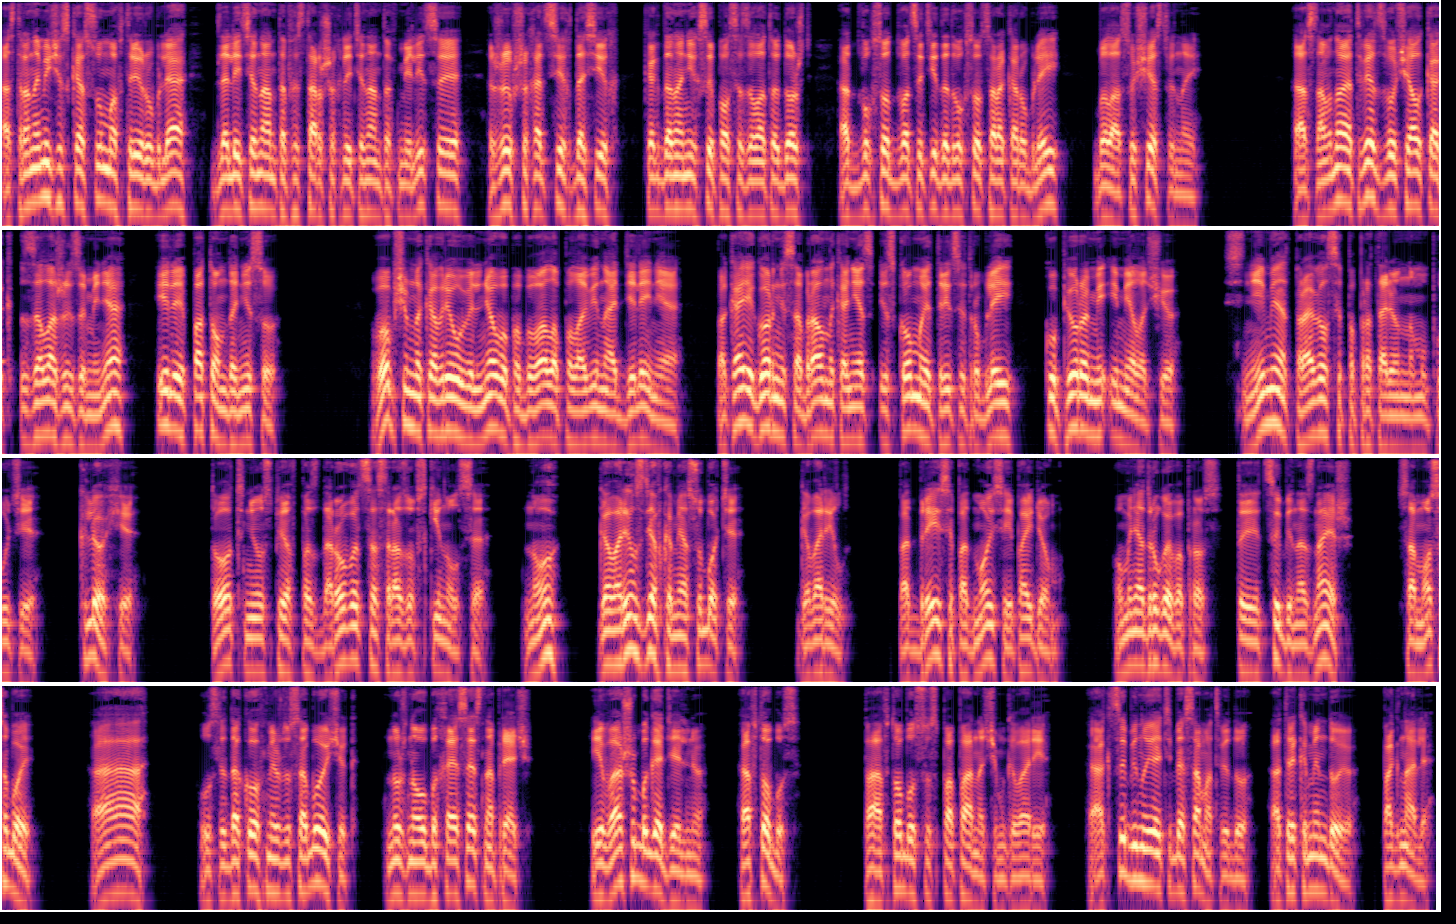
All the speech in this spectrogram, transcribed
Астрономическая сумма в 3 рубля для лейтенантов и старших лейтенантов милиции, живших от сих до сих, когда на них сыпался золотой дождь от 220 до 240 рублей, была существенной. Основной ответ звучал как «заложи за меня» или «потом донесу». В общем, на ковре у Вильнева побывала половина отделения, пока Егор не собрал, наконец, искомые 30 рублей купюрами и мелочью. С ними отправился по протаренному пути к Лехе. Тот, не успев поздороваться, сразу вскинулся. «Ну, говорил с девками о субботе?» «Говорил. Подбрейся, подмойся и пойдем. У меня другой вопрос. Ты Цыбина знаешь?» «Само собой». «А, у следаков между собойчик. Нужно у БХСС напрячь. И вашу богадельню. Автобус. По автобусу с Папанычем говори. А к Цыбину я тебя сам отведу. Отрекомендую. Погнали».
